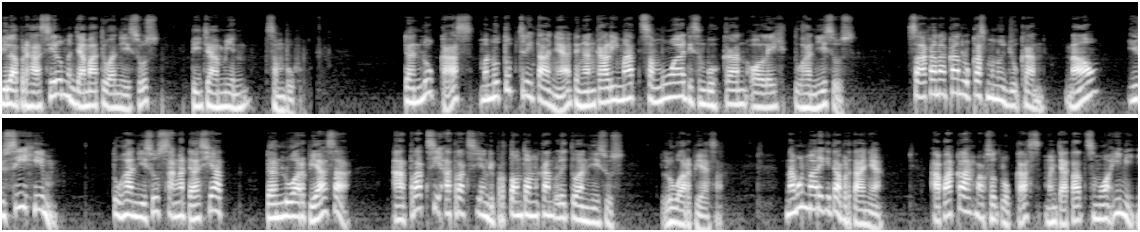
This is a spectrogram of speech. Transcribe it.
bila berhasil menjamah Tuhan Yesus, dijamin sembuh. Dan Lukas menutup ceritanya dengan kalimat semua disembuhkan oleh Tuhan Yesus. Seakan-akan Lukas menunjukkan, now you see him. Tuhan Yesus sangat dahsyat dan luar biasa atraksi-atraksi yang dipertontonkan oleh Tuhan Yesus luar biasa. Namun mari kita bertanya, apakah maksud Lukas mencatat semua ini?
